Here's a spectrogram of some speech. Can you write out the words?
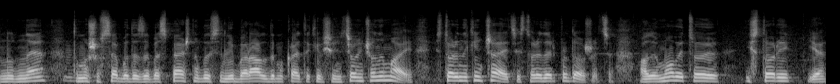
нудне, тому що все буде забезпечено, буде всі ліберали, демократики, всі. Цього нічого немає. Історія не кінчається, історія далі продовжується. Але умови цієї історії є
